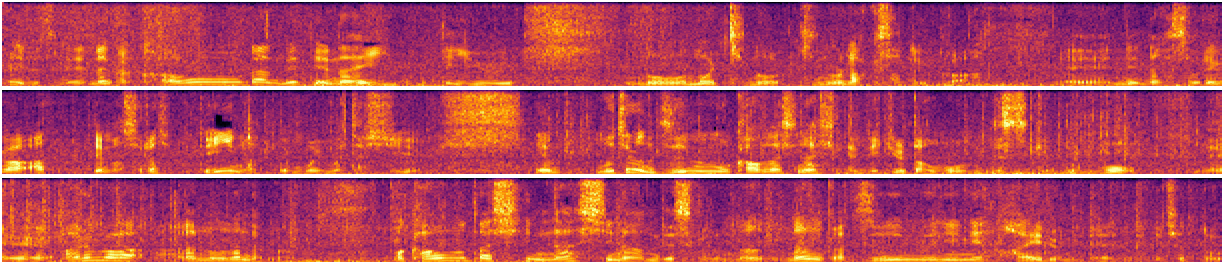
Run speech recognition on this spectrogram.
ぱりですねなんか顔が出てないっていうのの気の気の楽さというか,、えーね、なんかそれがあって、まあ、それはそれでいいなって思いましたしでもちろん Zoom も顔出しなしでできるとは思うんですけども、えー、あれはあのなんだろうな、まあ、顔出しなしなんですけどななんか Zoom にね入るみたいなのでちょっと、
